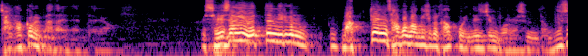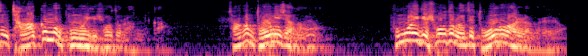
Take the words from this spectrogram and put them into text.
장학금을 받아야 된대요. 세상에 어떤 이런 막된 사고 방식을 갖고 있는지 모르겠습니다. 무슨 장학금으로 부모에게 효도를 합니까? 장학금 돈이잖아요. 부모에게 효도를 어떻게 돈으로 하려고 그래요?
